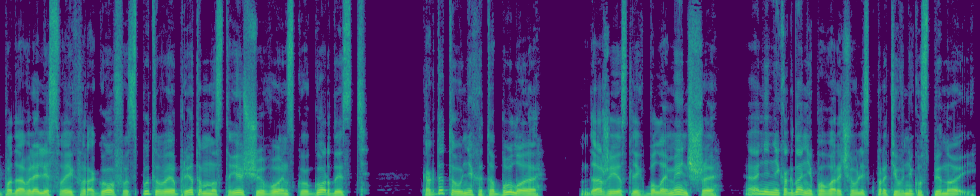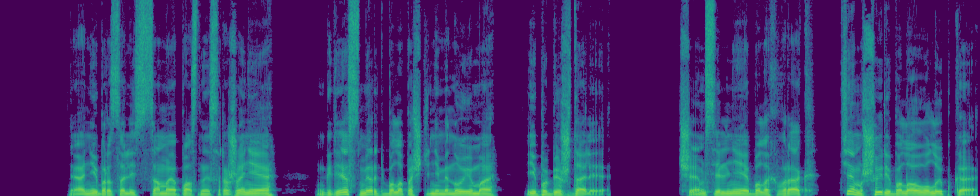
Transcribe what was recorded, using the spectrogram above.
подавляли своих врагов, испытывая при этом настоящую воинскую гордость. Когда-то у них это было, даже если их было меньше, они никогда не поворачивались к противнику спиной. Они бросались в самые опасные сражения, где смерть была почти неминуема, и побеждали. Чем сильнее был их враг, тем шире была улыбка.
